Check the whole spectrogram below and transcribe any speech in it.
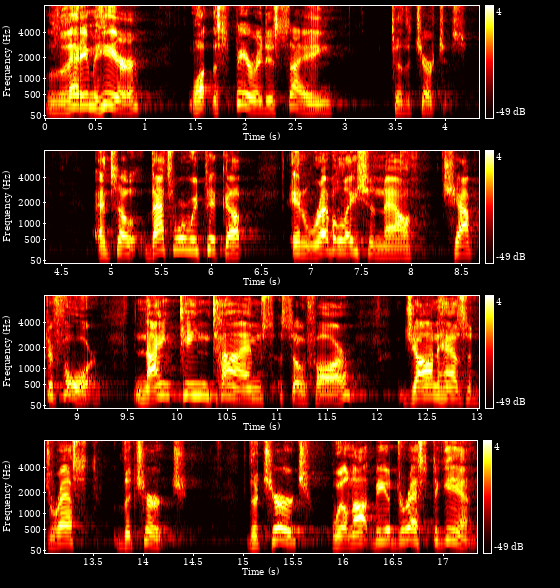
let him hear what the Spirit is saying to the churches. And so that's where we pick up in Revelation now, chapter 4. 19 times so far, John has addressed the church. The church will not be addressed again.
